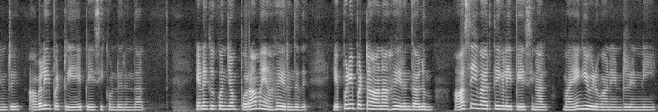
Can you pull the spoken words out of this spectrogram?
என்று அவளை பற்றியே பேசி கொண்டிருந்தான். எனக்கு கொஞ்சம் பொறாமையாக இருந்தது. எப்படிப்பட்ட ஆணாக இருந்தாலும் ஆசை வார்த்தைகளை பேசினால் மயங்கி விடுவான் என்று எண்ணி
